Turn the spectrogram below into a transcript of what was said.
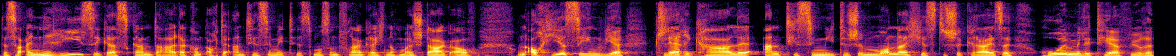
Das war ein riesiger Skandal. Da kommt auch der Antisemitismus in Frankreich nochmal stark auf. Und auch hier sehen wir klerikale, antisemitische, monarchistische Kreise, hohe Militärführer,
